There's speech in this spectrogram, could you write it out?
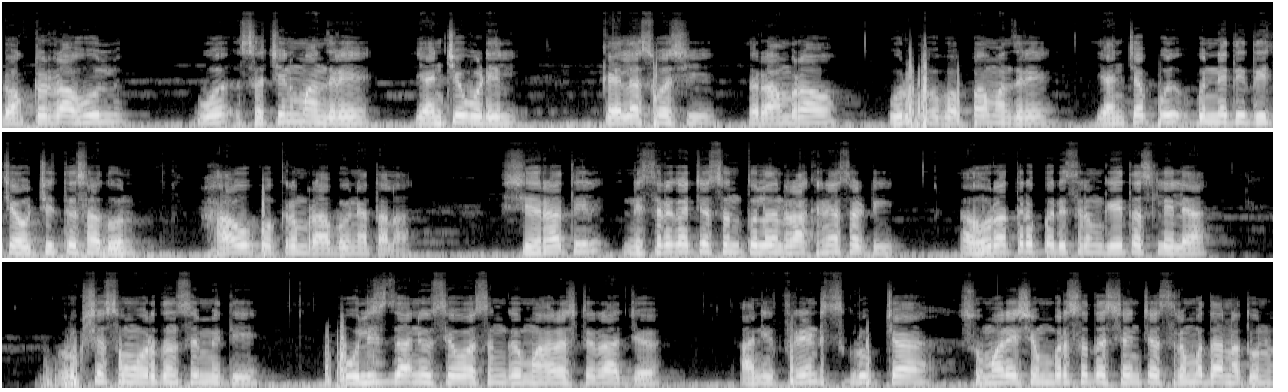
डॉक्टर राहुल व सचिन मांजरे यांचे वडील कैलासवासी रामराव उर्फ बाप्पा मांजरे यांच्या पु पुण्यतिथीचे औचित्य साधून हा उपक्रम राबवण्यात आला. शहरातील निसर्गाचे संतुलन राखण्यासाठी अहोरात्र परिश्रम घेत असलेल्या वृक्ष संवर्धन समिती पोलीस जाणीव सेवा संघ महाराष्ट्र राज्य आणि फ्रेंड्स ग्रुपच्या सुमारे शंभर सदस्यांच्या श्रमदानातून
